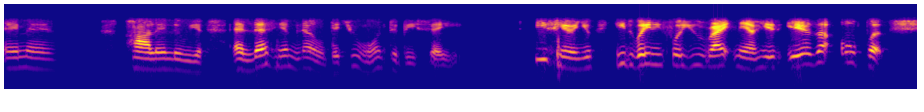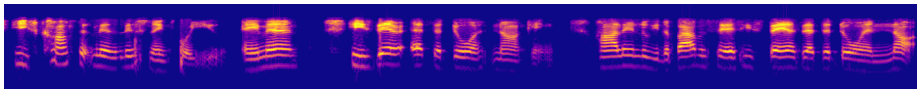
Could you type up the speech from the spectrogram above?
Amen. Hallelujah. And let him know that you want to be saved. He's hearing you. He's waiting for you right now. His ears are open. He's constantly listening for you. Amen. He's there at the door knocking. Hallelujah. The Bible says he stands at the door and knocks.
